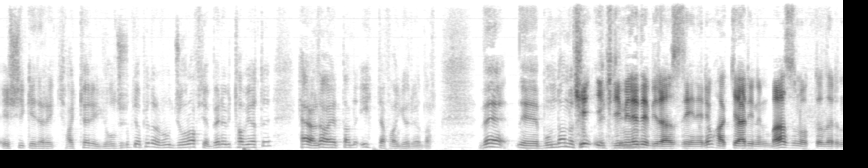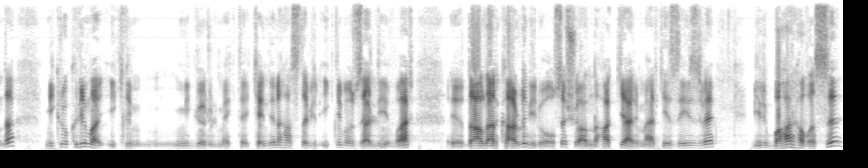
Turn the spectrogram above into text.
eşlik ederek Hakkari'ye yolculuk yapıyorlar. Bu coğrafya böyle bir tabiatı herhalde hayatlarında ilk defa görüyorlar. Ve e, bundan da Ki çok iklimine de biraz değinelim. Hakkari'nin bazı noktalarında mikroklima iklimi görülmekte. Kendine hasta bir iklim özelliği var. E, dağlar karlı bile olsa şu anda Hakkari merkezdeyiz ve bir bahar havası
